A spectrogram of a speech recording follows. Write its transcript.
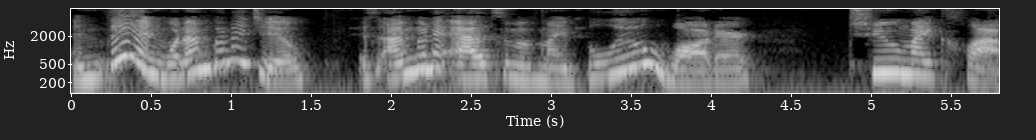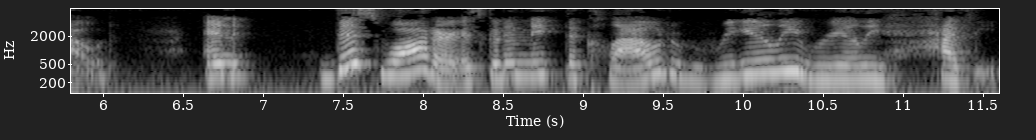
And then what I'm going to do is I'm going to add some of my blue water to my cloud. And this water is going to make the cloud really, really heavy.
